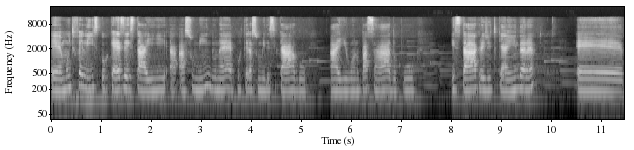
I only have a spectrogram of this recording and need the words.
É muito feliz por Kézia estar aí a, assumindo, né, por ter assumido esse cargo aí o ano passado, por estar, acredito que ainda, né, é,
